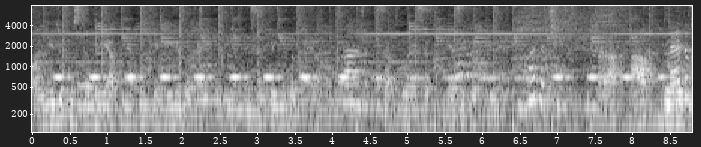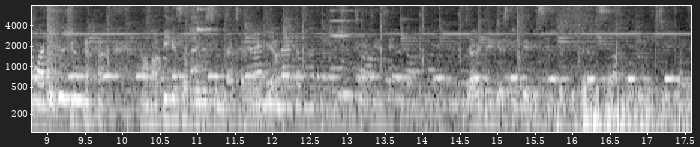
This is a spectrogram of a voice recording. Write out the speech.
और ये जो खुशखबरी आपने अपनी फैमिली में बताई होगी अपने सर्किल में बताया होगा हाँ, सबको। ऐसा ऐसी व्यक्ति है। बहुत अच्छी। और आप आप दो मैं तो बहुत ही खुश हूँ। हम आप ही के शब्दों में सुनना चाह रहे हाँ, हैं कि मैं तो बहुत ही खुश हूँ। जी जी जी। जावित्री टेस्टिंग बेबी सेंटर की तरफ़ से आपको दो बच्चे हुए।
